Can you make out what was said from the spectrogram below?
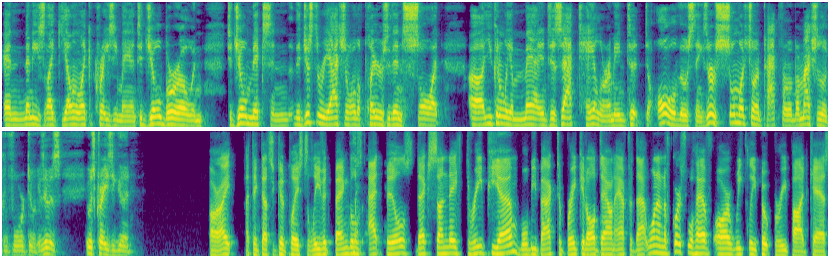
and then he's like yelling like a crazy man. To Joe Burrow and to Joe Mixon, the, just the reaction of all the players who then saw it. Uh, you can only imagine to Zac Taylor. I mean, to, to all of those things. There's so much to unpack from it, but I'm actually looking forward to it because it was it was crazy good. All right. I think that's a good place to leave it. Bengals at Bills next Sunday, 3 p.m. We'll be back to break it all down after that one. And of course, we'll have our weekly potpourri podcast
